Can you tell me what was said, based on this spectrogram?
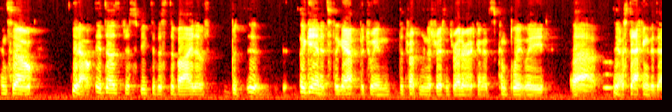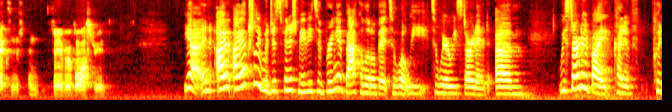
And so, you know, it does just speak to this divide of, but uh, again, it's the gap between the Trump administration's rhetoric and it's completely, uh, you know, stacking the decks in, in favor of Wall Street. Yeah, and I, I actually would just finish maybe to bring it back a little bit to what we to where we started. Um, we started by kind of put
